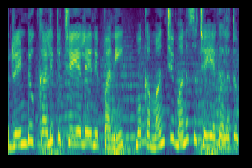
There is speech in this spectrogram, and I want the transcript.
రెండు కలిపి చేయలేని పని ఒక మంచి మనసు చేయగలదు.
